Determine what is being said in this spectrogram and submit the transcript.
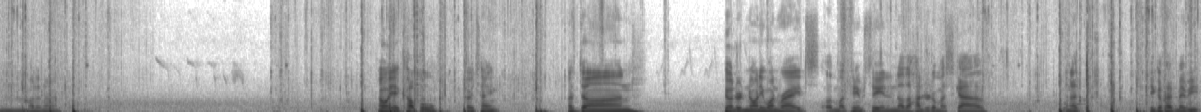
Hmm, I don't know. Oh yeah, couple. Go tank. I've done 291 raids on my PMC and another 100 on my scav. And I think I've had maybe...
